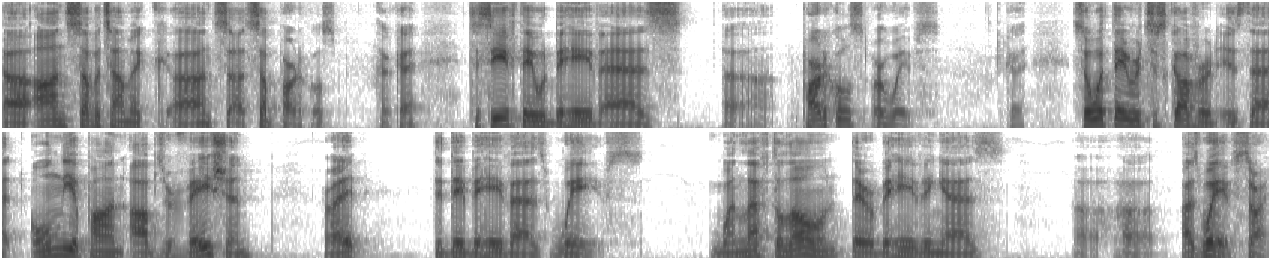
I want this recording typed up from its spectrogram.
uh, on subatomic uh, on su- uh, subparticles, okay, to see if they would behave as uh, particles or waves. Okay. So what they were discovered is that only upon observation, right, did they behave as waves. When left alone, they were behaving as uh, as waves. Sorry,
